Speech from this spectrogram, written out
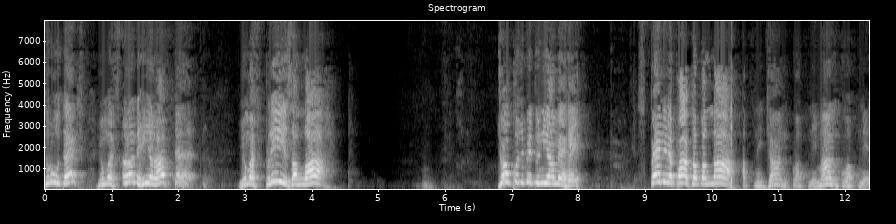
through that you must earn hereafter you must please Allah جو کچھ بھی دنیا میں ہے اسپین پاتھ آف اللہ اپنی جان کو اپنے مال کو، اپنے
